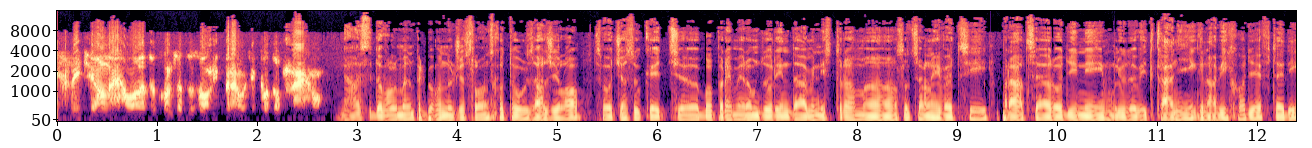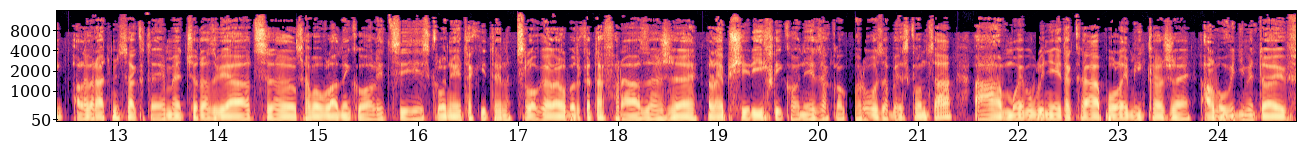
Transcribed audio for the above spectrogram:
mysliteľného, ale dokonca do zóny pravdepodobného. Ja si dovolím len pripomenúť, že Slovensko to už zažilo. Svojho času, keď e, bol premiérom Zurinda a ministrom e, sociálnych vecí práce a rodiny Ľudovít Kaník na východe vtedy. Ale vráťme sa k téme. Čoraz viac e, sa vo vládnej koalícii skloňuje taký ten slogan alebo taká tá fráza, že lepší rýchly koniec ako hrôza bez konca. A v mojej bubline je taká polemika, že, alebo vidíme to aj v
